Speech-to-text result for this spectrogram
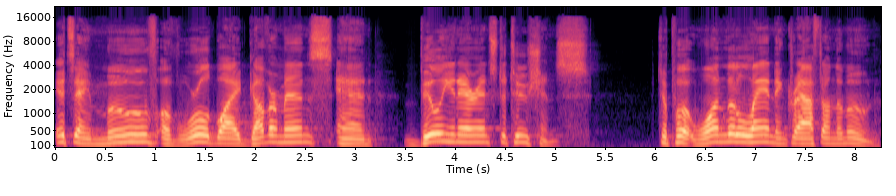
It's a move of worldwide governments and billionaire institutions to put one little landing craft on the moon.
